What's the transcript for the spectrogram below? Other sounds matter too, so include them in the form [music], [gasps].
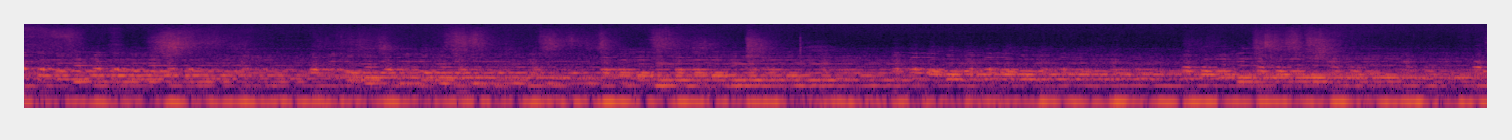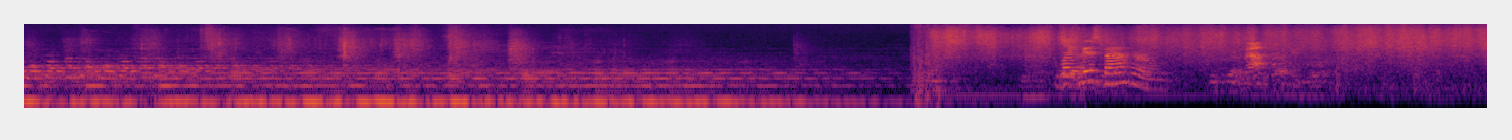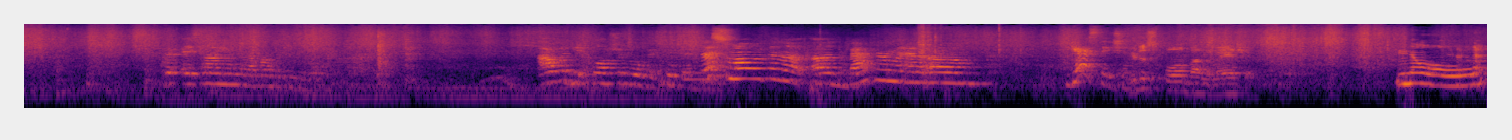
Like You're just spoiled by the mansion. No. [laughs]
